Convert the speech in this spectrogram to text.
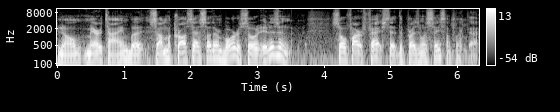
know, maritime, but some across that southern border. So it isn't so far-fetched that the president would say something like that.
